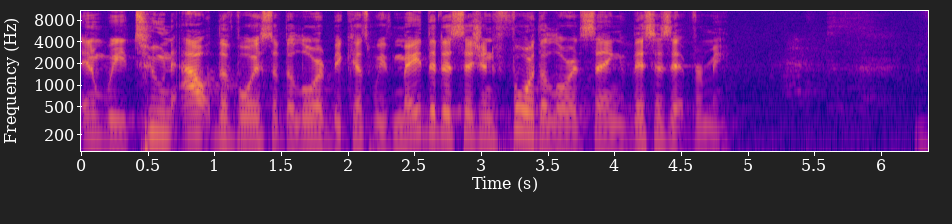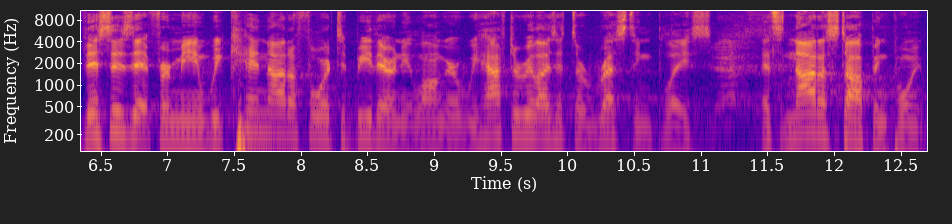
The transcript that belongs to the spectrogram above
and we tune out the voice of the Lord because we've made the decision for the Lord, saying, This is it for me. This is it for me, and we cannot afford to be there any longer. We have to realize it's a resting place, it's not a stopping point.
